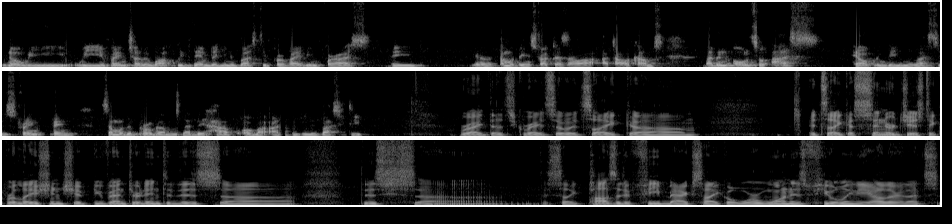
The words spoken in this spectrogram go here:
you know we we eventually work with them, the university providing for us the you know some of the instructors our, at our camps, but then also us helping the university strengthen some of the programs that they have over at the university. Right, that's great. So it's like um, it's like a synergistic relationship. You've entered into this uh, this uh, this like positive feedback cycle where one is fueling the other. That's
